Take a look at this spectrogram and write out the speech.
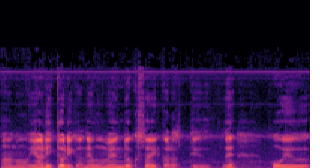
あのやり取りがねもうめんどくさいからっていうねこういう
